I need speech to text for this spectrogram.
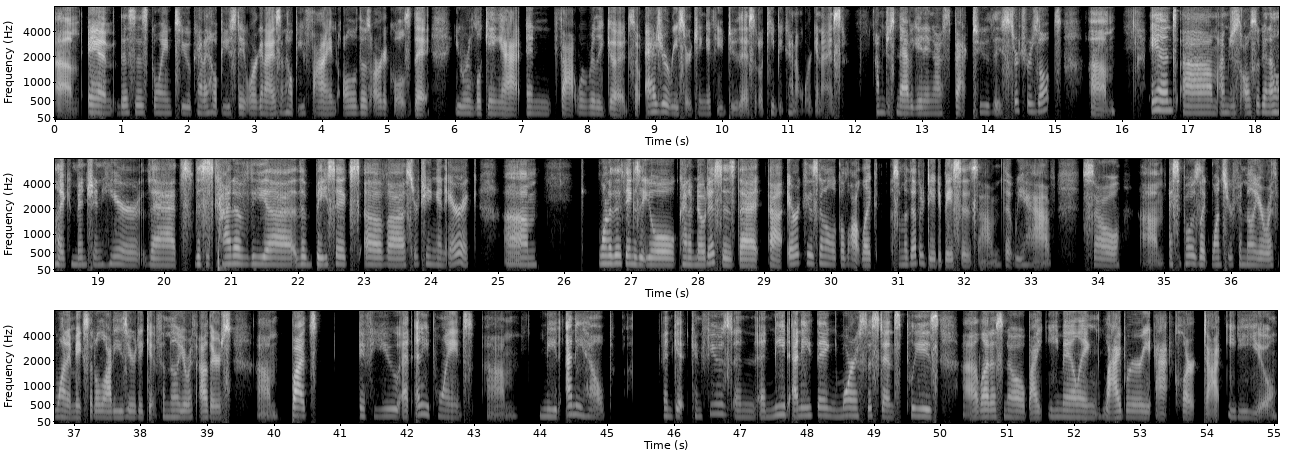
Um, and this is going to kind of help you stay organized and help you find all of those articles that you were looking at and thought were really good. So as you're researching, if you do this, it'll keep you kind of organized. I'm just navigating us back to the search results. Um, and um, I'm just also going to like mention here that this is kind of the uh, the basics of uh, searching in ERIC. Um, one of the things that you'll kind of notice is that uh, ERIC is going to look a lot like some of the other databases um, that we have. So um, I suppose like once you're familiar with one, it makes it a lot easier to get familiar with others. Um, but if you at any point um, need any help and get confused and, and need anything, more assistance, please uh, let us know by emailing library at clark.edu.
